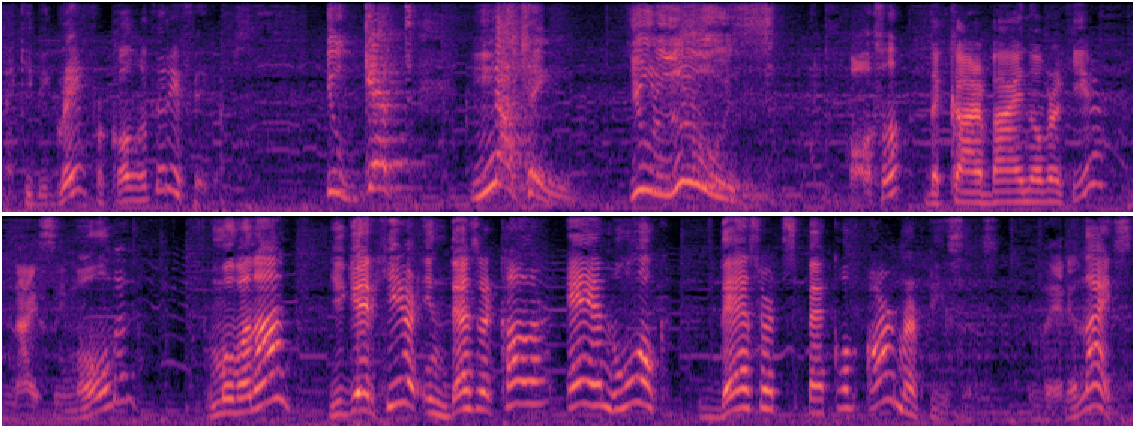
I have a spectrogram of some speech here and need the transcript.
That could be great for Call of Duty figures. You get nothing. You lose. Also, the carbine over here, nicely molded. Moving on, you get here in desert color, and look, desert speckled armor pieces. Very nice.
